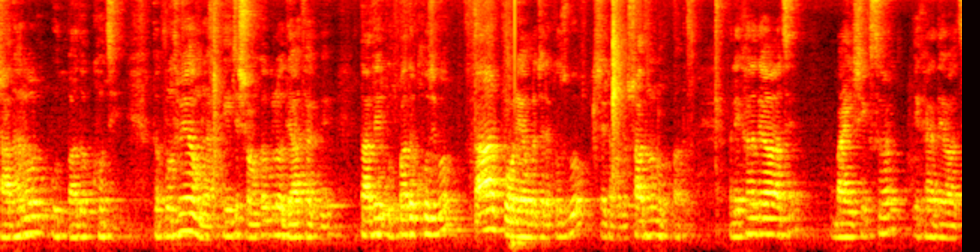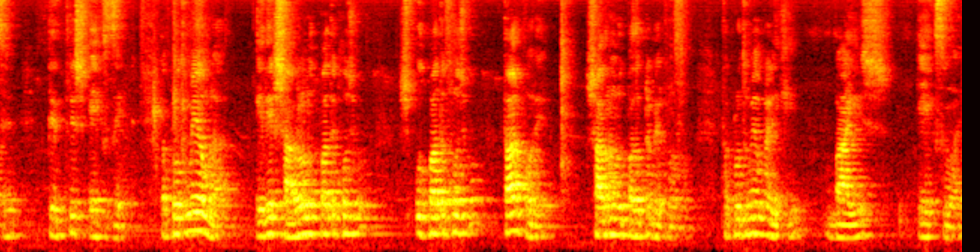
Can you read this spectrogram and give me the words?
সাধারণ উৎপাদক খুঁজি। তো প্রথমে আমরা এই যে সংখ্যাগুলো দেওয়া থাকবে, তাদের উৎপাদক খুঁজব, তারপরে আমরা যেটা খুঁজবো, সেটা হলো সাধারণ উৎপাদক। তাহলে এখানে দেওয়া আছে বাইশ এক্স ওয়াই, এখানে দেওয়া আছে তেত্রিশ এক্স জেড। তো প্রথমে আমরা এদের সাধারণ উৎপাদক খুঁজব উৎপাদক খুঁজব, তারপরে সাধারণ উৎপাদকটা বের করব। তো প্রথমে আমরা লিখি বাইশ এক্স ওয়াই।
